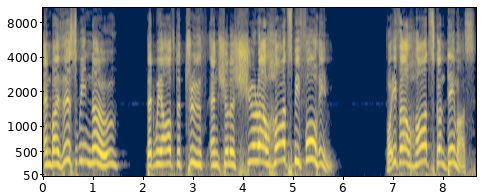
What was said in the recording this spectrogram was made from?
And by this we know that we are of the truth and shall assure our hearts before Him. For if our hearts condemn us,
